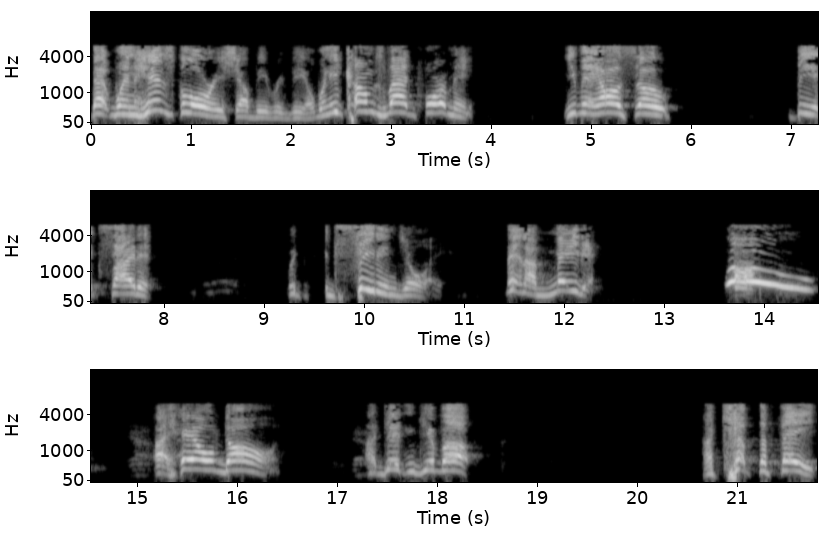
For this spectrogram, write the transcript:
that when His glory shall be revealed, when He comes back for me, you may also be excited with exceeding joy. Man, I made it. Woo! I held on. I didn't give up. I kept the faith.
